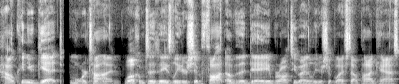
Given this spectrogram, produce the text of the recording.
How can you get more time? Welcome to today's leadership thought of the day brought to you by the Leadership Lifestyle Podcast.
